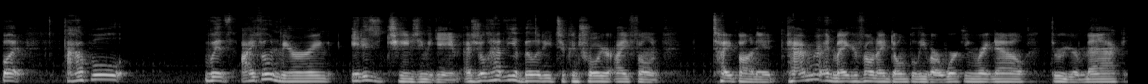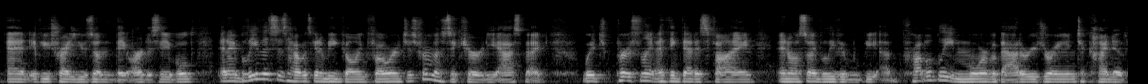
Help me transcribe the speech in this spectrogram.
But Apple with iPhone mirroring, it is changing the game as you'll have the ability to control your iPhone, type on it. Camera and microphone, I don't believe, are working right now through your Mac, and if you try to use them, they are disabled. And I believe this is how it's going to be going forward, just from a security aspect, which personally I think that is fine. And also, I believe it would be a, probably more of a battery drain to kind of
